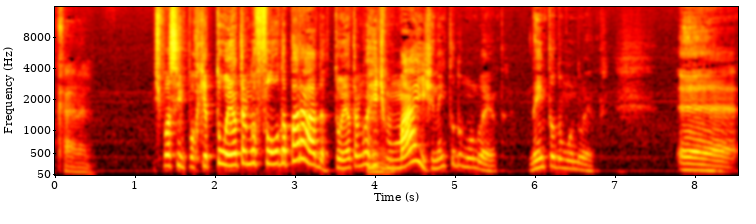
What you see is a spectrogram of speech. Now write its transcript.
Caralho. Tipo assim, porque tu entra no flow da parada, tu entra no uhum. ritmo, mas nem todo mundo entra. Nem todo mundo entra. É,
